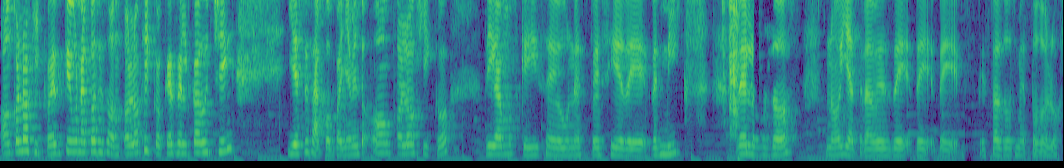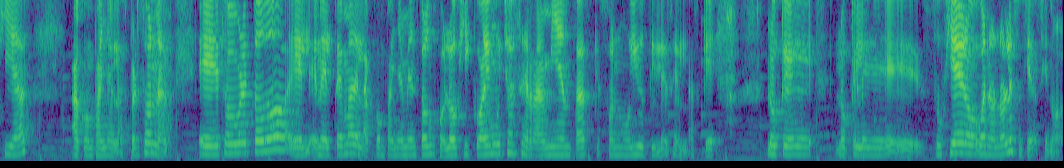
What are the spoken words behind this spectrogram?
oncológico. Es que una cosa es ontológico, que es el coaching, y este es acompañamiento oncológico. Digamos que hice una especie de, mix de los dos, ¿no? Y a través de estas dos metodologías acompaño a las personas. Eh, sobre todo en el tema del acompañamiento oncológico hay muchas herramientas que son muy útiles en las que lo que, lo que les sugiero, bueno, no les sugiero, sino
